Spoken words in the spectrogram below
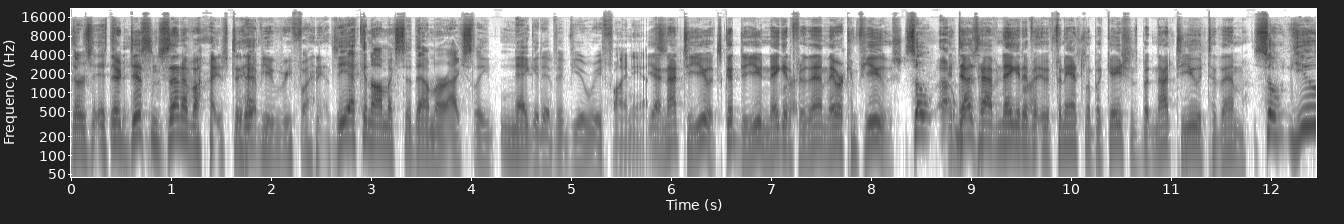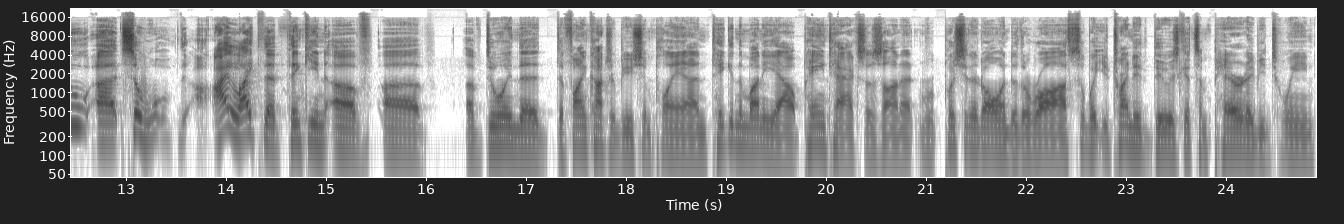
there's it's, they're disincentivized to have you refinance. the economics to them are actually negative if you refinance. Yeah, not to you. It's good to you. Negative for them. They were confused. So uh, it does have negative uh financial implications, but not to you. To them. So you, uh, so I like the thinking of uh, of doing the defined contribution plan, taking the money out, paying taxes on it, pushing it all into the Roth. So what you're trying to do is get some parity between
